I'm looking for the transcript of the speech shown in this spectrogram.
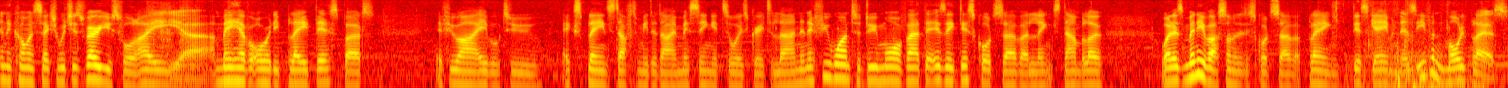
in the comment section, which is very useful. I uh, may have already played this, but if you are able to explain stuff to me that I'm missing, it's always great to learn. And if you want to do more of that, there is a Discord server, links down below, where there's many of us on the Discord server playing this game, and there's even multiplayers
